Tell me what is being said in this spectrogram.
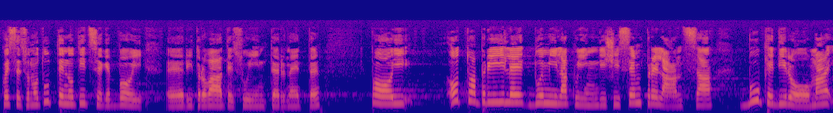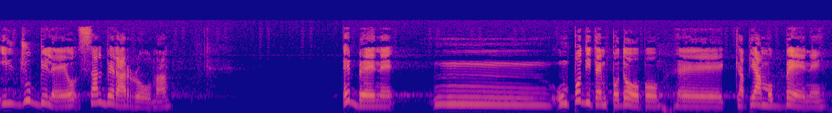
queste sono tutte notizie che voi eh, ritrovate su internet. Poi 8 aprile 2015, sempre l'ANSA, buche di Roma, il giubileo salverà Roma. Ebbene, mm, un po' di tempo dopo eh, capiamo bene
